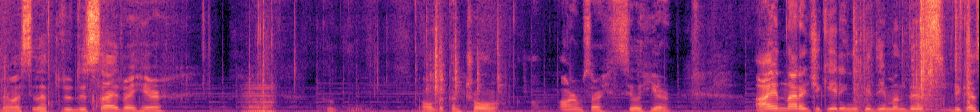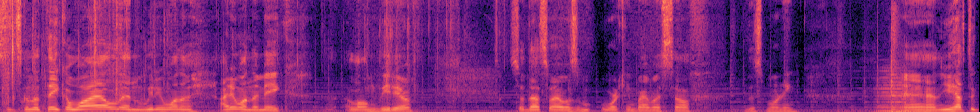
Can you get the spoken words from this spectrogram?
Now I still have to do this side right here. All the control arms are still here I am not educating Nicodim on this because it's gonna take a while and we didn't want to I didn't want to make a long video. So that's why I was working by myself this morning. And you have to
